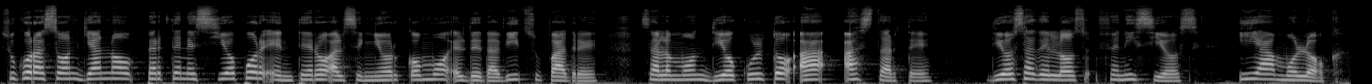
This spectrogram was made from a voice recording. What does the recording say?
Su corazón ya no perteneció por entero al Señor como el de David su padre. Salomón dio culto a Astarte, diosa de los fenicios, y a Moloch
